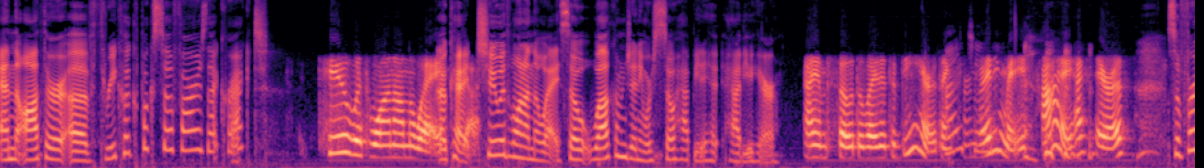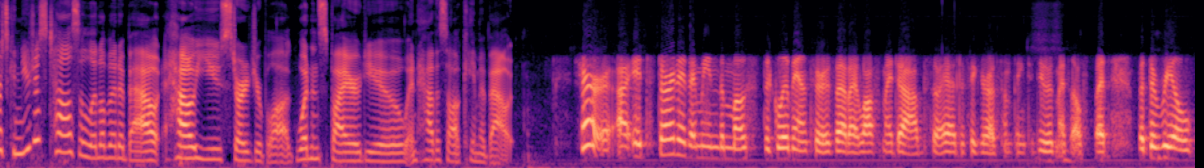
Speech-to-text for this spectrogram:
and the author of three cookbooks so far. Is that correct? Two with one on the way. Okay, Yes. two with one on the way. So welcome, Jenny. We're so happy to ha- have you here. I am so delighted to be here. Thanks Hi, for Jenny. inviting me. Hi, hi, Sarah. So first, can you just tell us a little bit about how you started your blog, what inspired you, and how this all came about? Sure. Uh, it started. I mean, the most the glib answer is that I lost my job, so I had to figure out something to do with myself. But but the real,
